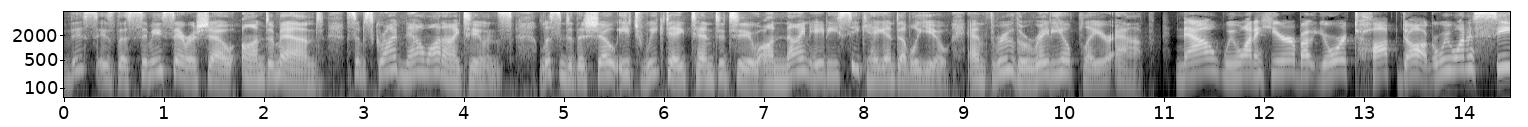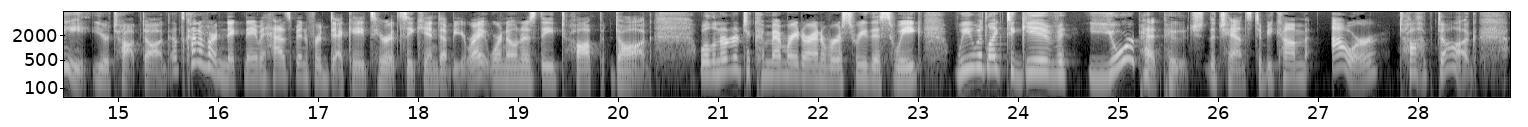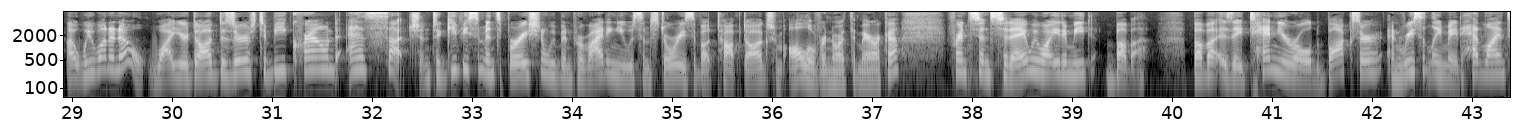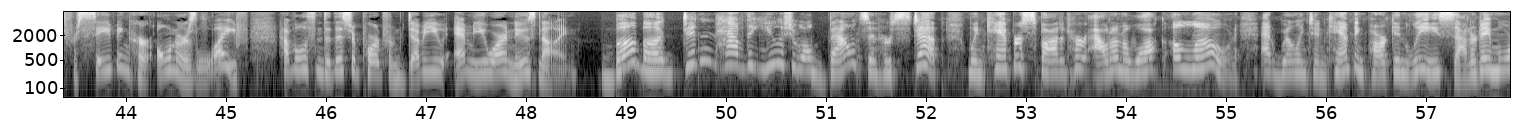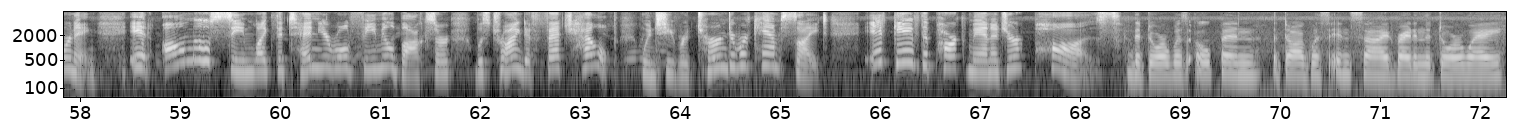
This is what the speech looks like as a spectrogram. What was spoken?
This is the Simi Sara Show on demand. Subscribe now on iTunes. Listen to the show each weekday 10 to 2 on 980 CKNW and through the Radio Player app. Now we want to hear about your top dog, or we want to see your top dog. That's kind of our nickname. It has been for decades here at CKNW, right? We're known as the top dog. Well, in order to commemorate our anniversary this week, we would like to give your pet pooch the chance to become our top dog. Uh, we want to know why your dog deserves to be crowned as such. And to give you some inspiration, we've been providing you with some stories about top dogs from all over North America. For instance, today we want you to meet Bubba. Bubba is a 10 year old boxer and recently made headlines for saving her owner's life. Have a listen to this report from WMUR News 9. Bubba didn't have the usual bounce in her step when campers spotted her out on a walk alone at Wellington Camping Park in Lee Saturday morning. It almost seemed like the 10 year old female boxer was trying to fetch help when she returned to her campsite. It gave the park manager pause. The door was open, the dog was inside, right in the doorway.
